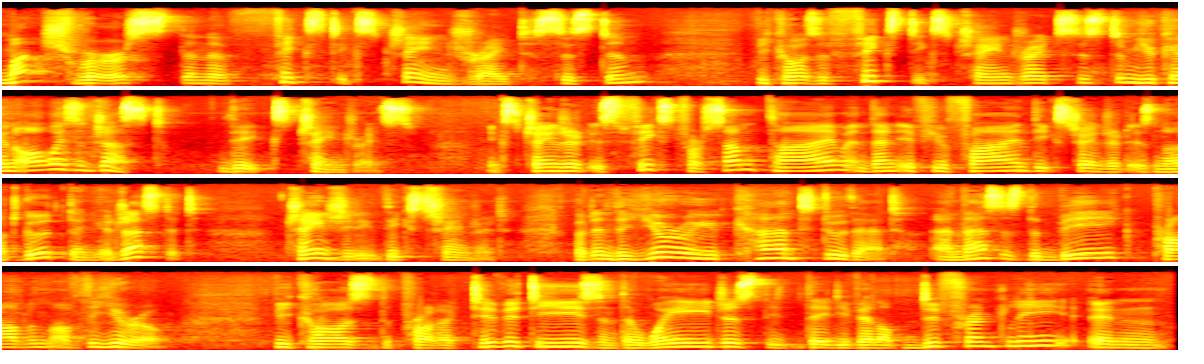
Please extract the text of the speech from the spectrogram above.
much worse than a fixed exchange rate system because a fixed exchange rate system you can always adjust the exchange rates. The exchange rate is fixed for some time and then if you find the exchange rate is not good then you adjust it change the, exchange rate. But in the euro, you can't do that. And that is the big problem of the euro. Because the productivities and the wages, they develop differently in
